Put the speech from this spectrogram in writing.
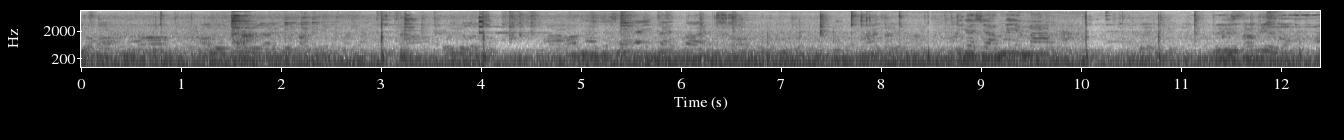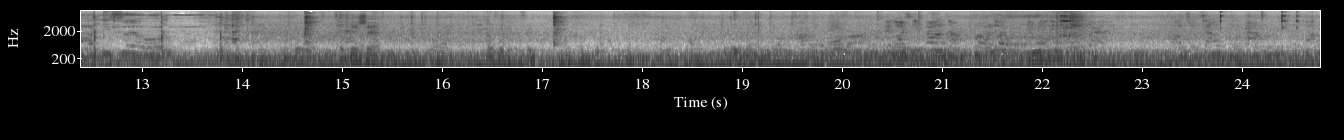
有吗？好，萝卜来一个八个。我一个人。好，那就现在一百块。一个小面吗？对，好，一四五。谢谢没关系，帮我找。好的，前面六十块，好九三五八，然后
